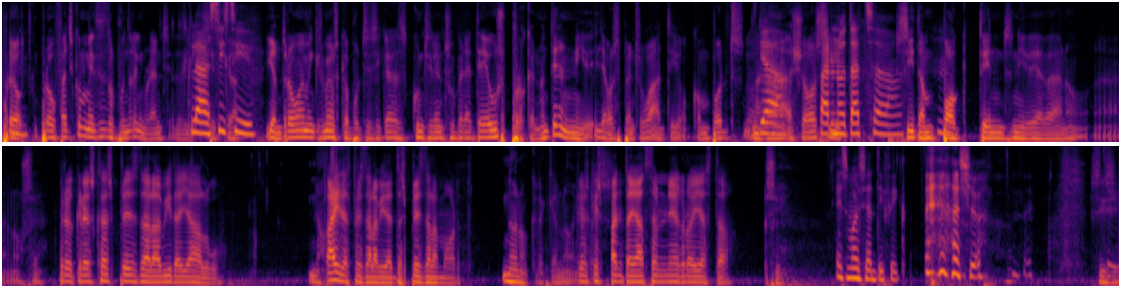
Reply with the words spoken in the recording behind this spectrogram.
Però, Mm. però ho faig com més des del punt de la ignorància. És a dir, Clar, si sí, que sí. Jo em trobo amics meus que potser sí que es consideren superateus, però que no en tenen ni idea. Llavors penso, ah, tio, com pots negar Ja, això per si, no tatxar... si tampoc tens ni idea de... No, uh, no ho sé. Però creus que després de la vida hi ha alguna No. Ai, després de la vida, després de la mort. No, no, crec que no. Creus que és pantallazo en negro i ja està? Sí, És molt científic, això. sí, sí.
